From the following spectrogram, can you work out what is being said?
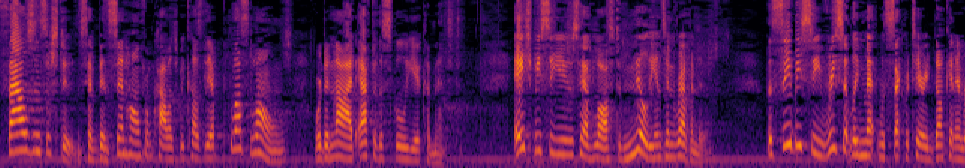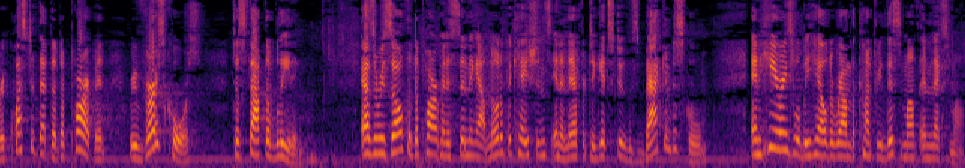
thousands of students have been sent home from college because their PLUS loans were denied after the school year commenced. HBCUs have lost millions in revenue. The CBC recently met with Secretary Duncan and requested that the department reverse course to stop the bleeding. As a result, the department is sending out notifications in an effort to get students back into school, and hearings will be held around the country this month and next month.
